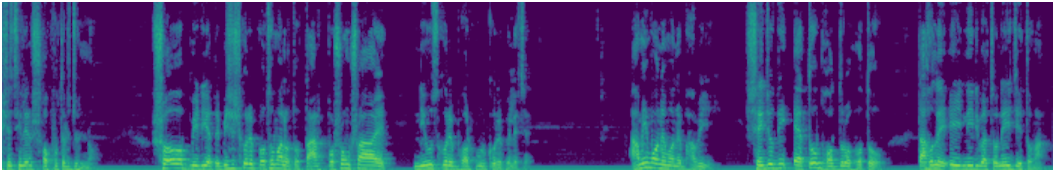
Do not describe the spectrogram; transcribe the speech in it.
এসেছিলেন শপথের জন্য। সব মিডিয়াতে, বিশেষ করে প্রথম আলো তো তার প্রশংসায় নিউজ করে ভরপুর করে ফেলেছে। আমি মনে মনে ভাবি, সে যদি এত ভদ্র হতো, তাহলে এই নির্বাচনেই যেত না।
